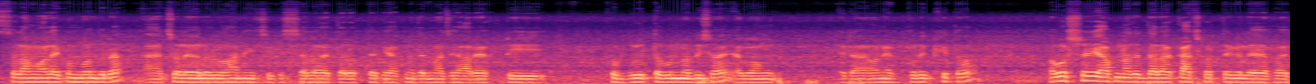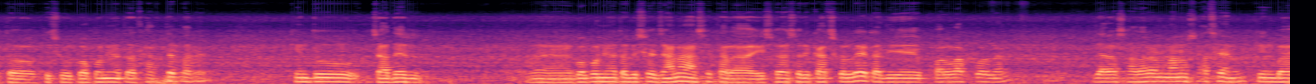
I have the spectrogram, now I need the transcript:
আসসালামু আলাইকুম বন্ধুরা। চলে এলো রুহানি চিকিৎসালয়ের তরফ থেকে আপনাদের মাঝে আরও একটি খুব গুরুত্বপূর্ণ বিষয় এবং এটা অনেক পরীক্ষিত। অবশ্যই আপনাদের দ্বারা কাজ করতে গেলে হয়তো কিছু গোপনীয়তা থাকতে পারে, কিন্তু যাদের গোপনীয়তা বিষয়ে জানা আছে, তারা এই সরাসরি কাজ করলে এটা দিয়ে ফল লাভ করবেন। যারা সাধারণ মানুষ আছেন কিংবা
